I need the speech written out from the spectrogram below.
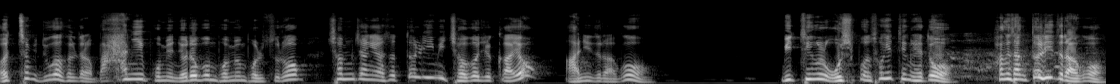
어차피 누가 그러더라고. 많이 보면, 여러 번 보면 볼수록 시험장에 와서 떨림이 적어질까요? 아니더라고. 미팅을 50번 소개팅을 해도 항상 떨리더라고.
